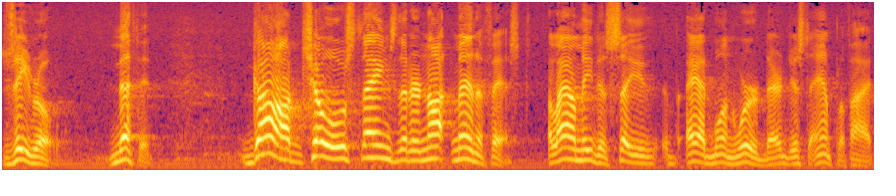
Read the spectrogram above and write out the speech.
Zero. Nothing. God chose things that are not manifest. Allow me to say, add one word there just to amplify it.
